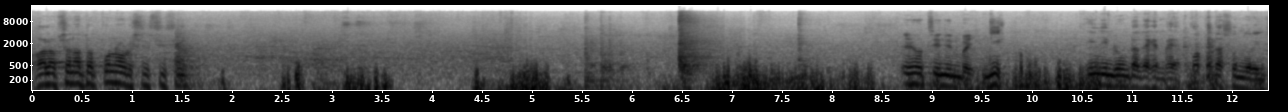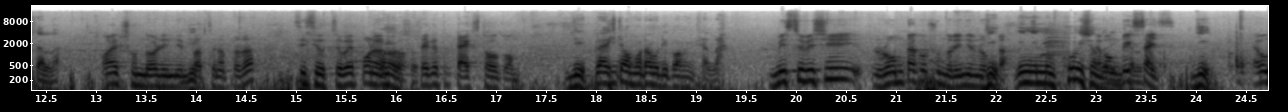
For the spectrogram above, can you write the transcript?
অল অপশন অত পনেরোশো সিসি এই হচ্ছে ইঞ্জিন ভাই। জি ইঞ্জিন রুমটা দেখেন ভাইয়া কতটা সুন্দর ইনশাল্লাহ অনেক সুন্দর ইঞ্জিন পাচ্ছেন আপনারা। সিসি হচ্ছে ভাই পনেরোশো। 1500 সেক্ষেত্রে ট্যাক্সটাও কম। জি প্রাইসটাও মোটামুটি কম ইনশাল্লাহ মিস্টুবিশি রোমটা খুব সুন্দর ইঞ্জিন রুমটা ইঞ্জিন রুম খুবই সুন্দর এবং বিগ সাইজ জি। এবং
